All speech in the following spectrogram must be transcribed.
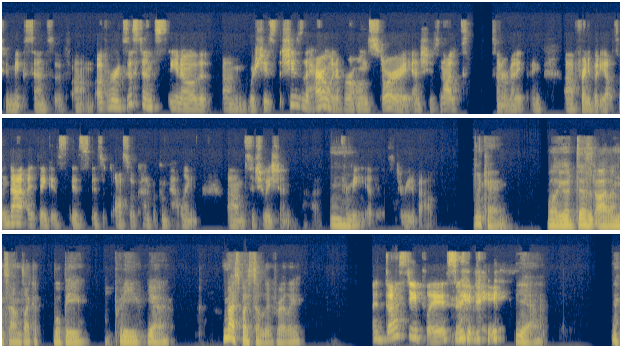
to make sense of um, of her existence. You know that um, where she's she's the heroine of her own story, and she's not center of anything uh, for anybody else. And that I think is is is also kind of a compelling um, situation mm. for me at least to read about. Okay. Well, your desert island sounds like it will be pretty, yeah, nice place to live, really. A dusty place, maybe. Yeah.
